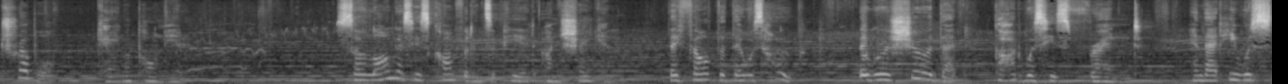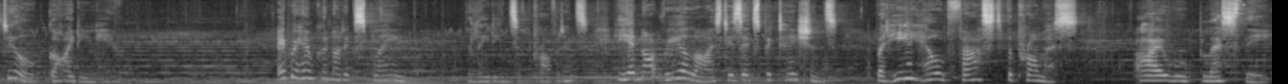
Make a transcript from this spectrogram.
trouble came upon him. So long as his confidence appeared unshaken, they felt that there was hope. They were assured that God was his friend and that he was still guiding him. Abraham could not explain the leadings of providence. He had not realized his expectations, but he held fast the promise I will bless thee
